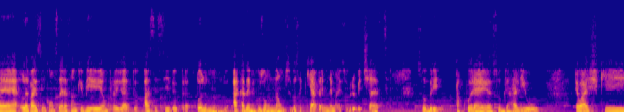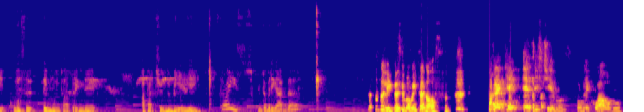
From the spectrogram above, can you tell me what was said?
É, levar isso em consideração que o BA é um projeto acessível para todo mundo, acadêmicos ou não. Se você quer aprender mais sobre o BTS, sobre a Coreia, sobre a Hallyu, eu acho que você tem muito a aprender a partir do BAA. Então é isso. Muito obrigada. Tá tudo lindo. Esse momento é nosso. Para quem existimos? Público-alvo.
